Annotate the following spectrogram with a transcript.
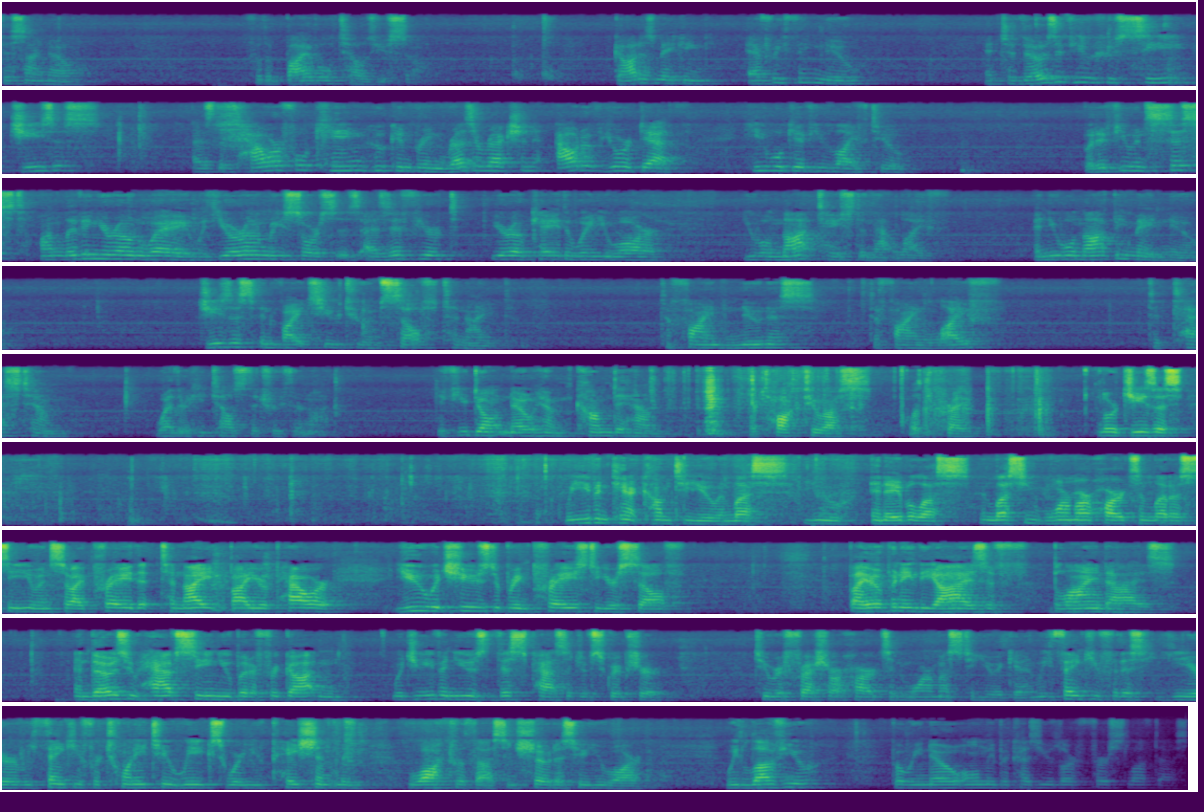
This I know, for the Bible tells you so. God is making everything new. And to those of you who see Jesus as the powerful king who can bring resurrection out of your death, he will give you life too. But if you insist on living your own way with your own resources as if you're, t- you're okay the way you are, you will not taste in that life and you will not be made new. Jesus invites you to himself tonight to find newness, to find life, to test him whether he tells the truth or not. If you don't know him, come to him or talk to us. Let's pray. Lord Jesus, We even can't come to you unless you enable us, unless you warm our hearts and let us see you. And so I pray that tonight, by your power, you would choose to bring praise to yourself by opening the eyes of blind eyes. And those who have seen you but have forgotten, would you even use this passage of Scripture to refresh our hearts and warm us to you again? We thank you for this year. We thank you for 22 weeks where you patiently walked with us and showed us who you are. We love you but we know only because you first loved us.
